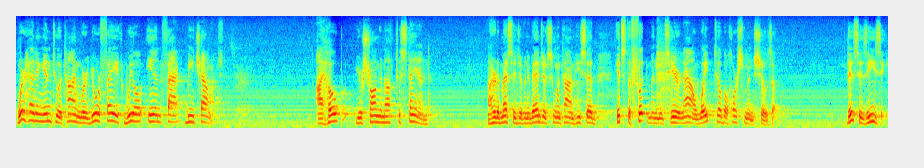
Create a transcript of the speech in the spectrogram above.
we're heading into a time where your faith will, in fact, be challenged. I hope you're strong enough to stand I heard a message of an evangelist one time. He said, It's the footman that's here now. Wait till the horseman shows up. This is easy.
